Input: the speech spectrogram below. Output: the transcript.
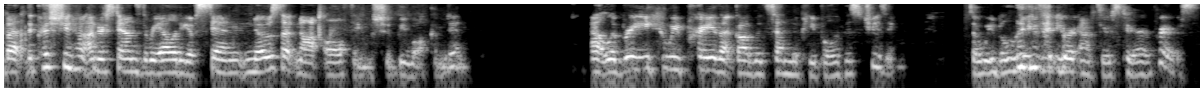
But the Christian who understands the reality of sin knows that not all things should be welcomed in. At L'Abri, we pray that God would send the people of his choosing. So we believe that you are answers to our prayers.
